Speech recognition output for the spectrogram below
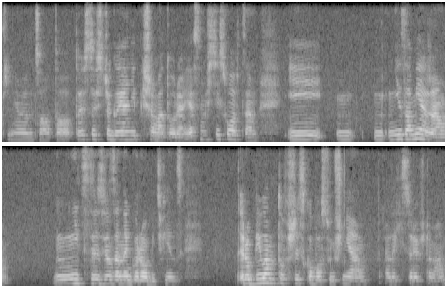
czy nie wiem co, to, to jest coś, z czego ja nie piszę matury. Ja jestem ścisłowcem i nie zamierzam nic z tym związanego robić, więc robiłam to wszystko, WOS-u już nie mam, ale historię jeszcze mam,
